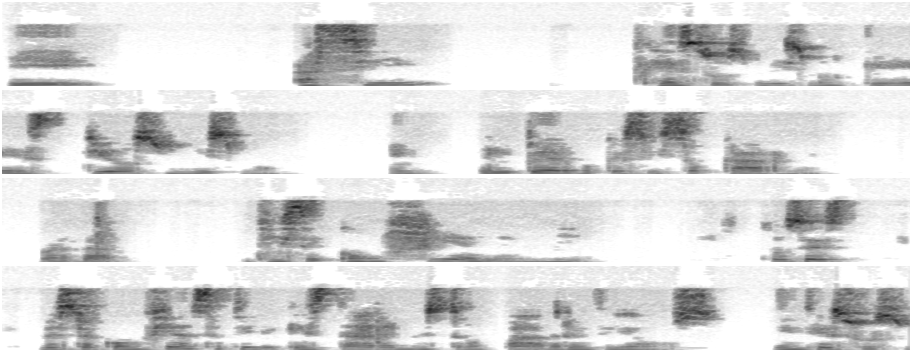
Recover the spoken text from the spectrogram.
Y así Jesús mismo, que es Dios mismo, en el verbo que se hizo carne, ¿verdad? Dice, confíen en mí. Entonces, nuestra confianza tiene que estar en nuestro Padre Dios, en Jesús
